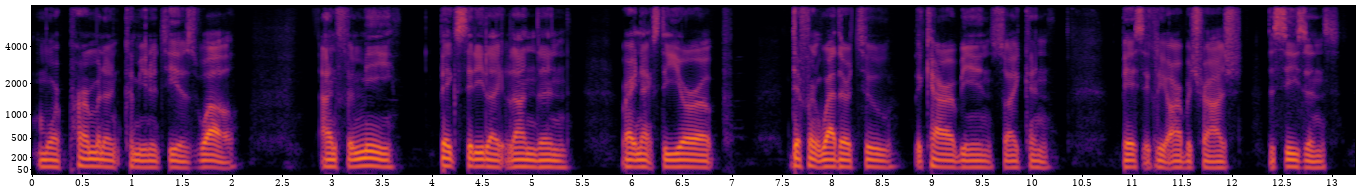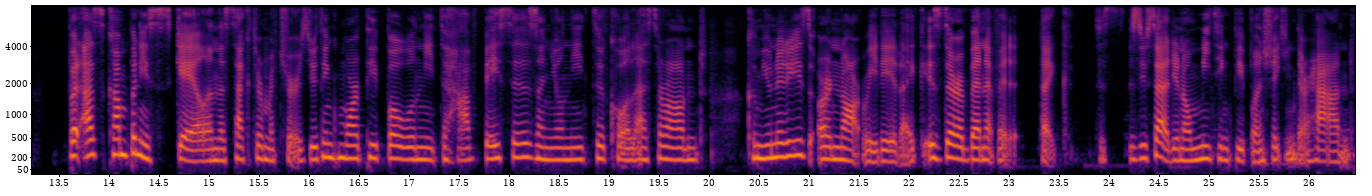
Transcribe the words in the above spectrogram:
more permanent community as well. And for me, big city like London, right next to Europe, different weather to the Caribbean, so I can basically arbitrage the seasons. But as companies scale and the sector matures, do you think more people will need to have bases and you'll need to coalesce around communities or not really? Like, is there a benefit, like, as you said, you know, meeting people and shaking their hand?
